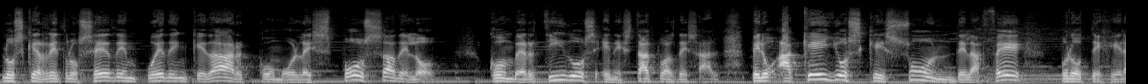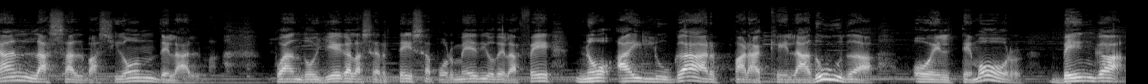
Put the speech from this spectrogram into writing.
Los que retroceden pueden quedar como la esposa de Lot convertidos en estatuas de sal. Pero aquellos que son de la fe protegerán la salvación del alma. Cuando llega la certeza por medio de la fe, no hay lugar para que la duda o el temor venga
